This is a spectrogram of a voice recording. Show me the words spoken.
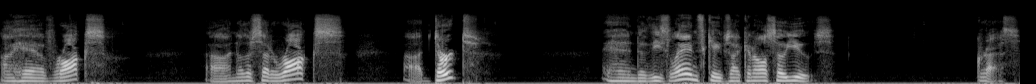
I have rocks, uh, another set of rocks, uh, dirt, and uh, these landscapes I can also use. Grass.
